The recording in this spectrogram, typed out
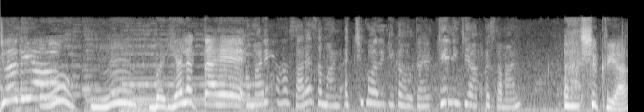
जल्दी आओ। हम्म, बढ़िया लगता है। हमारे यहाँ सारा सामान अच्छी क्वालिटी का होता है। ये लीजिए आपका सामान। शुक्रिया।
